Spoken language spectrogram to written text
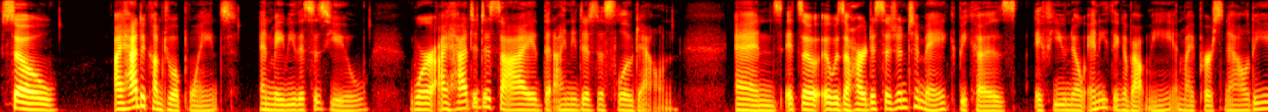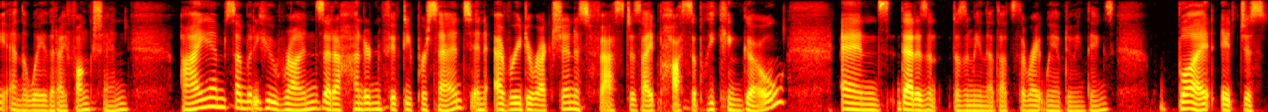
So I had to come to a point, and maybe this is you, where I had to decide that I needed to slow down. And it's a it was a hard decision to make because if you know anything about me and my personality and the way that I function, I am somebody who runs at 150% in every direction as fast as I possibly can go. And that isn't doesn't mean that that's the right way of doing things, but it just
